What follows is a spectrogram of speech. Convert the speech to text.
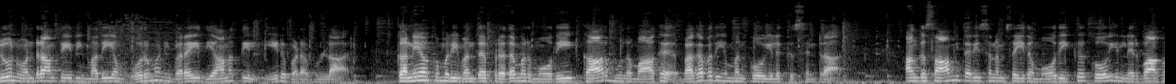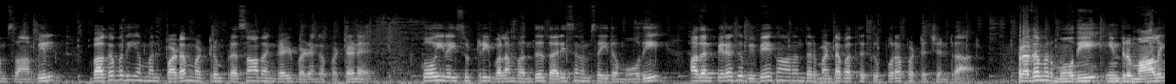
ஜூன் ஒன்றாம் தேதி மதியம் ஒரு மணி வரை தியானத்தில் ஈடுபட உள்ளார். கன்னியாகுமரி வந்த பிரதமர் மோடி கார் மூலமாக பகவதியம்மன் கோயிலுக்கு சென்றார். அங்கு சாமி தரிசனம் செய்த மோடிக்கு கோயில் நிர்வாகம் சார்பில் பகவதியம்மன் படம் மற்றும் பிரசாதங்கள் வழங்கப்பட்டன. கோயிலை சுற்றி வலம் வந்து தரிசனம் செய்த மோடி அதன் பிறகு விவேகானந்தர் மண்டபத்துக்கு புறப்பட்டுச் சென்றார். பிரதமர் மோடி இன்று மாலை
